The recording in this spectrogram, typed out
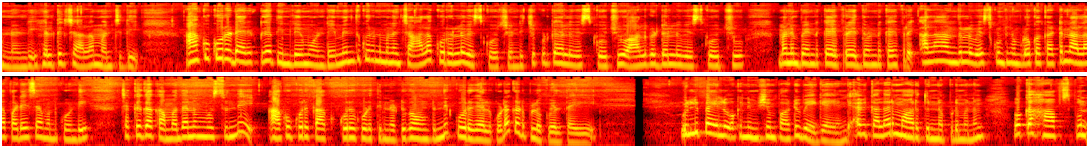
ఉండండి. హెల్త్కి చాలా మంచిది. ఆకుకూర డైరెక్ట్గా తినలేము అంటే మెంతికూరని మనం చాలా కూరల్లో వేసుకోవచ్చు అండి చిక్కుడుకాయలు వేసుకోవచ్చు ఆలుగడ్డల్లో వేసుకోవచ్చు మనం బెండకాయ ఫ్రై దొండకాయ ఫ్రై అలా అందులో వేసుకుంటున్నప్పుడు ఒక కట్టను అలా పడేసామనుకోండి చక్కగా కమ్మదనం వస్తుంది. ఆకుకూరకు ఆకుకూర కూడా తిన్నట్టుగా ఉంటుంది. కూరగాయలు కూడా కడుపులోకి వెళ్తాయి. ఉల్లిపాయలు ఒక నిమిషం పాటు వేగాయండి. అవి కలర్ మారుతున్నప్పుడు మనం ఒక హాఫ్ స్పూన్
